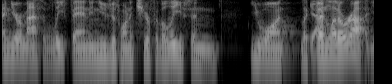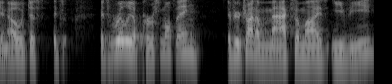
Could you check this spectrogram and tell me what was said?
and you're a massive Leaf fan and you just want to cheer for the Leafs and you want like yeah. then let it ride, you know? Just it's it's really a personal thing. If you're trying to maximize EV,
